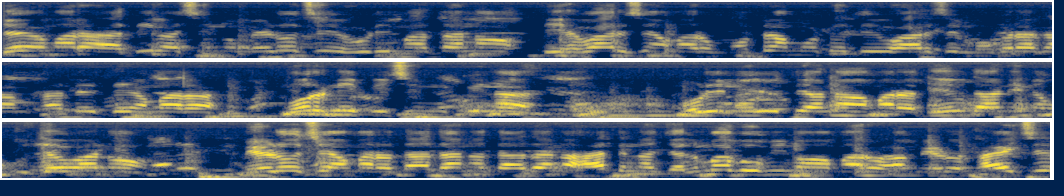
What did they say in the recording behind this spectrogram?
જે અમારા આદિવાસીનો મેળો છે, હોળી માતાનો તહેવાર છે, અમારો મોટા મોટો તહેવાર છે. મોગરા ગામ ખાતેથી અમારા મોરની પીછી મૂકીને હોળી નૃત્યના અમારા દેવદાનીને ઉજવવાનો મેળો છે. અમારા દાદાના દાદાના હાથના જન્મભૂમિનો અમારો આ મેળો થાય છે.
